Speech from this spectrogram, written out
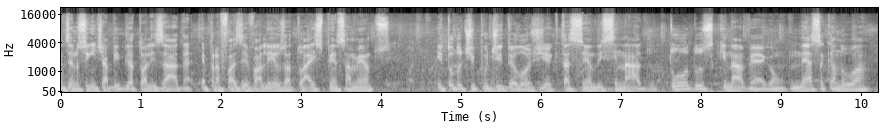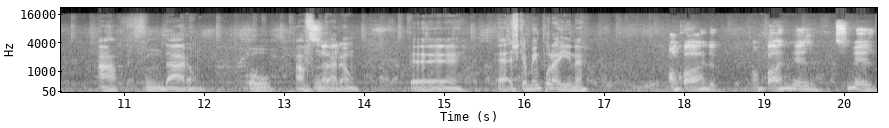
dizendo o seguinte: a Bíblia atualizada é para fazer valer os atuais pensamentos e todo tipo de ideologia que está sendo ensinado. Todos que navegam nessa canoa afundaram ou afundarão. É, é, acho que é bem por aí, né? Concordo, concordo mesmo, isso mesmo.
